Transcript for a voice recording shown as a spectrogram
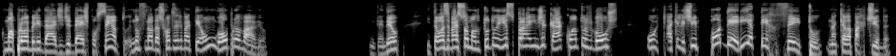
com uma probabilidade de 10%, no final das contas ele vai ter um gol provável. Entendeu? Então você vai somando tudo isso para indicar quantos gols o, aquele time poderia ter feito naquela partida.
